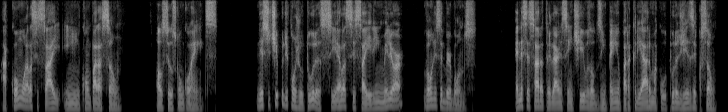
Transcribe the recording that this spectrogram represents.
a como elas se saem em comparação aos seus concorrentes. Neste tipo de conjuntura, se elas se saírem melhor, vão receber bônus. É necessário atrelar incentivos ao desempenho para criar uma cultura de execução.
